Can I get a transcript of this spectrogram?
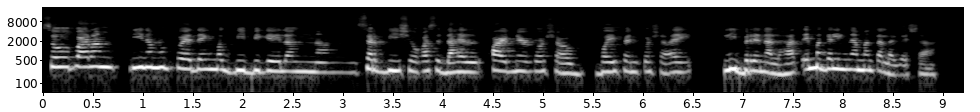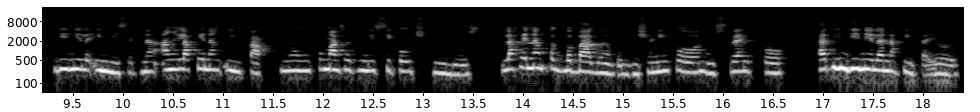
So parang di naman pwedeng magbibigay lang ng serbisyo kasi dahil partner ko siya, boyfriend ko siya, ay libre na lahat. Eh magaling naman talaga siya. Hindi nila inisip na ang laki ng impact nung pumasok ni si Coach Julius. Laki ng pagbabago ng conditioning ko, ng strength ko, at hindi nila nakita yun.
